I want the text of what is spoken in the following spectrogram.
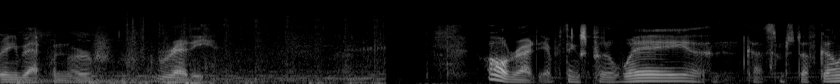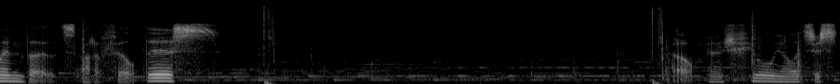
Bring you back when we're ready. Alrighty, everything's put away and got some stuff going, but let's autofill this. Oh, manage fuel, you know, let's just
